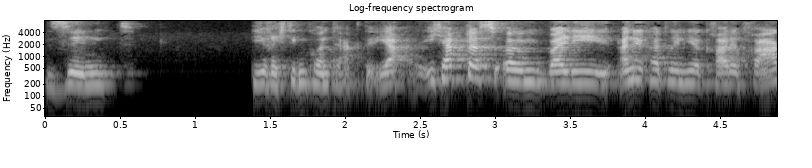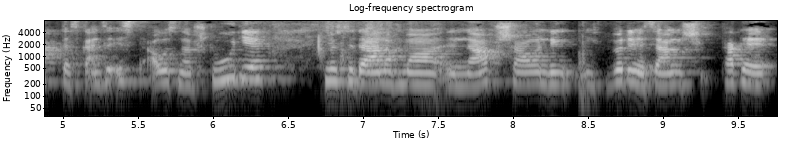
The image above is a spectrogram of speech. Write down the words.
sind die richtigen Kontakte. Ja, ich habe das, ähm, weil die Anne-Kathrin hier gerade fragt, das Ganze ist aus einer Studie. Ich müsste da nochmal nachschauen. Ich würde sagen, ich packe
